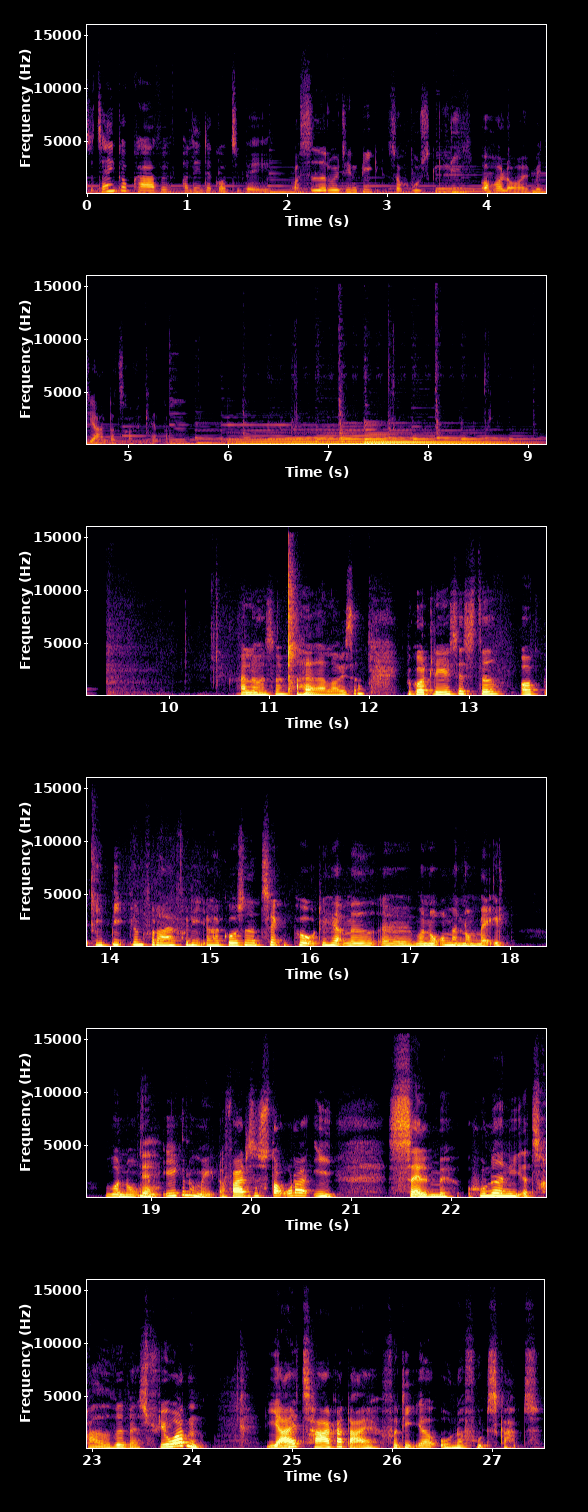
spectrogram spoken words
Så tag en kop kaffe og læn dig godt tilbage. Og sidder du i din bil, så husk lige at holde øje med de andre trafikanter. Hallo så. Hallo så. Jeg vil godt læse et sted op i Bibelen for dig, fordi jeg har gået sådan og tænkt på det her med, øh, hvornår man er normal, og hvornår ja. man ikke er normal. Og faktisk så står der i salme 139, vers 14, Jeg takker dig, fordi jeg er underfuldt skabt.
